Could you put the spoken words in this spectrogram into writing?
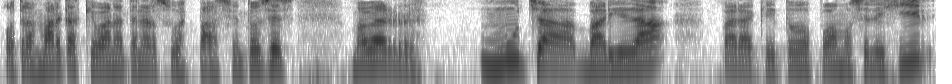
otras marcas que van a tener su espacio. Entonces, va a haber mucha variedad para que todos podamos elegir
